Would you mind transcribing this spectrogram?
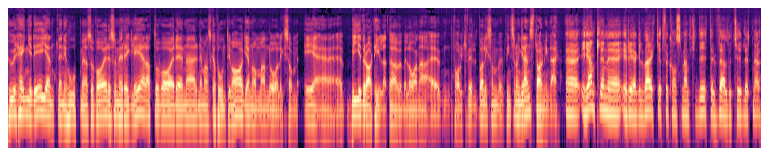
hur hänger det egentligen ihop med, alltså vad är det som är reglerat och vad är det när, när man ska få ont i magen om man då liksom är, eh, bidrar till att överbelåna eh, folk? Vad liksom, finns det någon gränsdragning där? Eh, egentligen eh, är, regelverket för konsumentkrediter väldigt tydligt nu.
